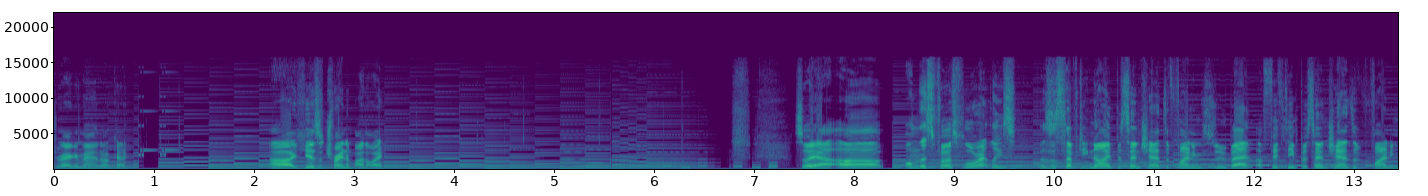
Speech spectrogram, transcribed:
Dragon Man, okay. Uh, here's a trainer, by the way. so yeah, uh, on this first floor at least, there's a 79% chance of finding Zubat, a 15% chance of finding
